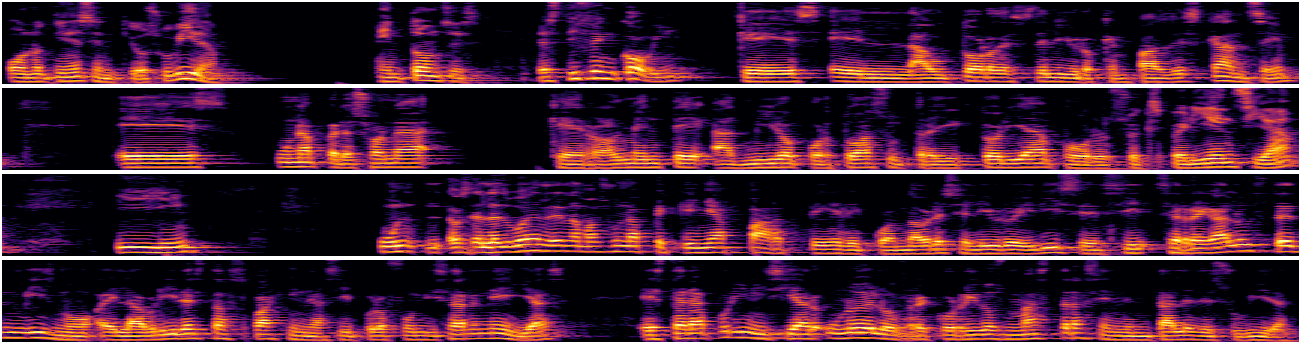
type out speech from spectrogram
o no tiene sentido su vida. Entonces, Stephen Covey, que es el autor de este libro, que en paz descanse, es una persona que realmente admiro por toda su trayectoria, por su experiencia y les voy a leer nada más una pequeña parte de cuando abres el libro y dice, si se regala usted mismo el abrir estas páginas y profundizar en ellas, estará por iniciar uno de los recorridos más trascendentales de su vida.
